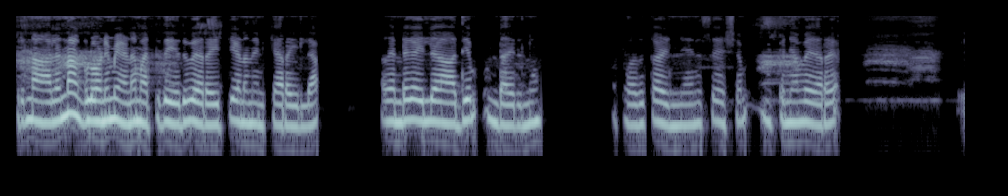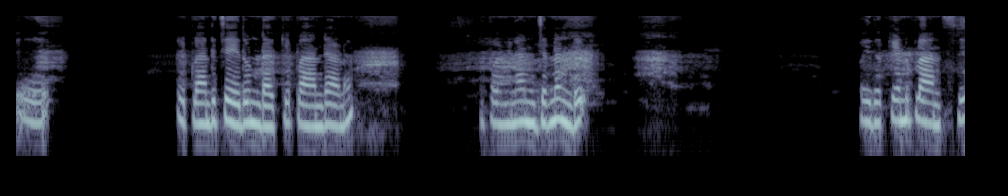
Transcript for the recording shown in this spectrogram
ഒരു നാലെണ്ണം അഗ്ലോണിമയാണ്. മറ്റേത് ഏത് വെറൈറ്റി ആണെന്ന് എനിക്കറിയില്ല. അതെന്റെ കയ്യിൽ ആദ്യം ഉണ്ടായിരുന്നു. അപ്പോൾ അത് കഴിഞ്ഞതിന് ശേഷം ഇപ്പം ഞാൻ വേറെ റീപ്ലാന്റ് ചെയ്തുണ്ടാക്കിയ പ്ലാന്റ് ആണ്. അപ്പോൾ അങ്ങനെ അഞ്ചെണ്ണം ഉണ്ട് അപ്പോൾ ഇതൊക്കെയാണ് പ്ലാന്റ്സ്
